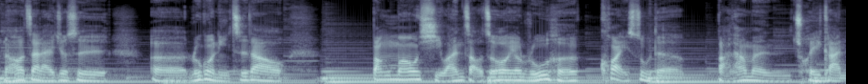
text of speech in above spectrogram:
然后再来就是，呃，如果你知道帮猫洗完澡之后要如何快速的把它们吹干，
